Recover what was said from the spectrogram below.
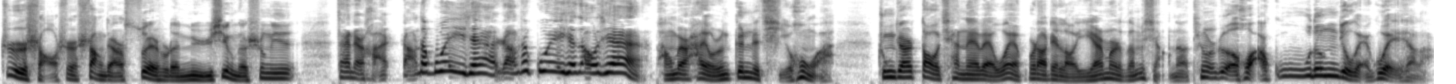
至少是上点岁数的女性的声音，在那喊：“让他跪下，让他跪下道歉。”旁边还有人跟着起哄啊。中间道歉那位，我也不知道这老爷们儿怎么想的，听着这话，咕噔就给跪下了。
